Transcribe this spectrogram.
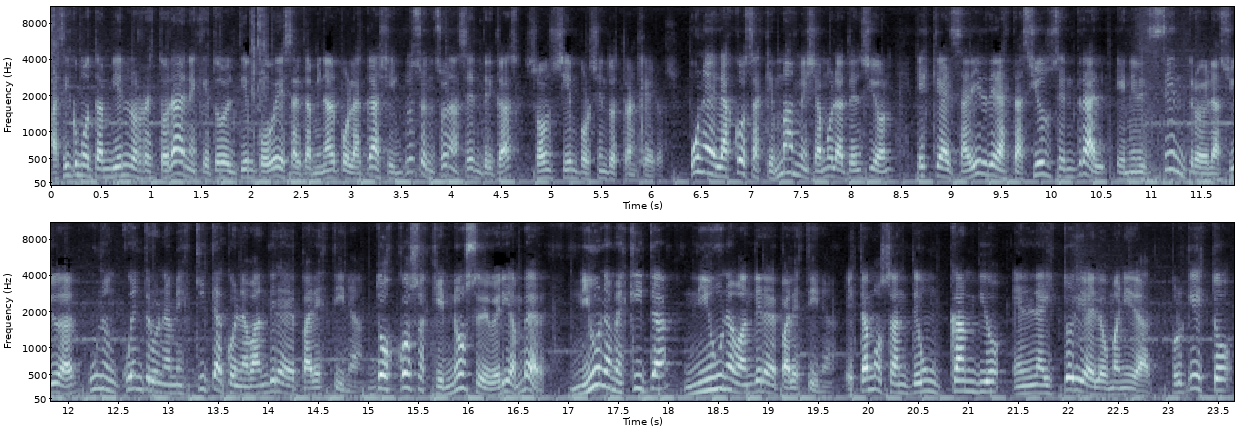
Así como también los restaurantes que todo el tiempo ves al caminar por la calle, incluso en zonas céntricas, son 100% extranjeros. Una de las cosas que más me llamó la atención es que al salir de la estación central en el centro de la ciudad, uno encuentra una mezquita con la bandera de Palestina. Dos cosas que no se deberían ver, ni una mezquita ni una bandera de Palestina. Estamos ante un cambio en la historia de la humanidad, porque esto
